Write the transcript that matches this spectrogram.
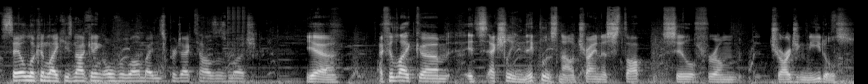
Saile looking like he's not getting overwhelmed by these projectiles as much. Yeah, I feel like um, it's actually Niklas now trying to stop Saile from charging needles.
